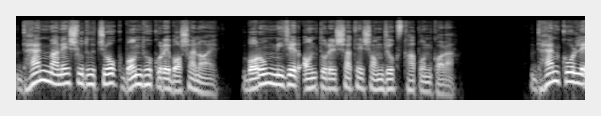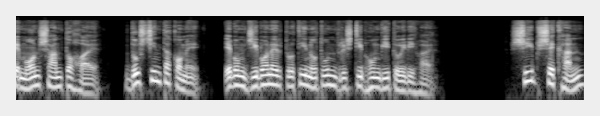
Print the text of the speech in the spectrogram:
ধ্যান মানে শুধু চোখ বন্ধ করে বসা নয় বরং নিজের অন্তরের সাথে সংযোগ স্থাপন করা। ধ্যান করলে মন শান্ত হয়, দুশ্চিন্তা কমে এবং জীবনের প্রতি নতুন দৃষ্টিভঙ্গি তৈরি হয়। শিব শেখান,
